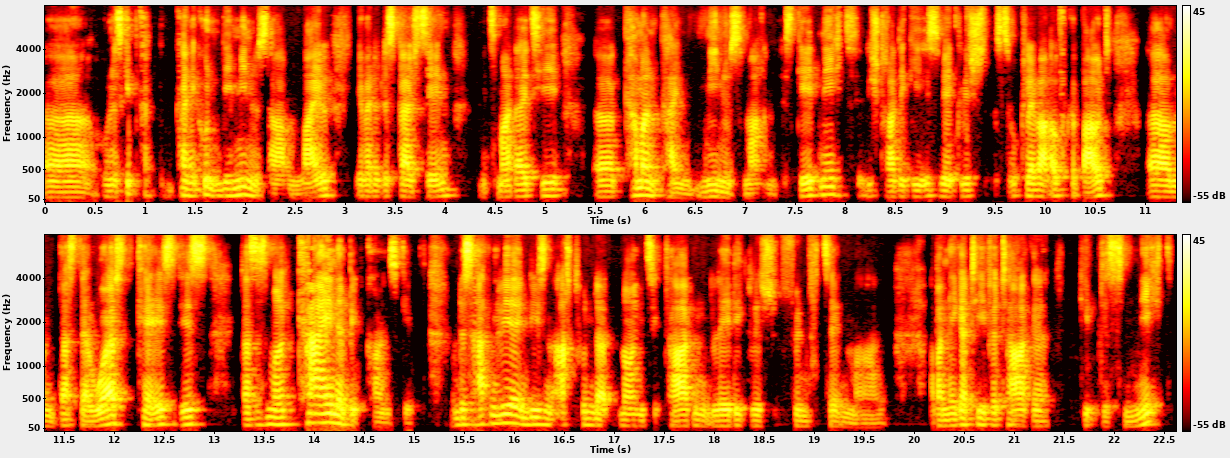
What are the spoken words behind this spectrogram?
Äh, und es gibt keine Kunden, die Minus haben, weil, ihr werdet es gleich sehen, mit Smart IT äh, kann man kein Minus machen. Es geht nicht. Die Strategie ist wirklich so clever aufgebaut, ähm, dass der Worst Case ist, dass es mal keine Bitcoins gibt. Und das hatten wir in diesen 890 Tagen lediglich 15 Mal. Aber negative Tage gibt es nicht.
